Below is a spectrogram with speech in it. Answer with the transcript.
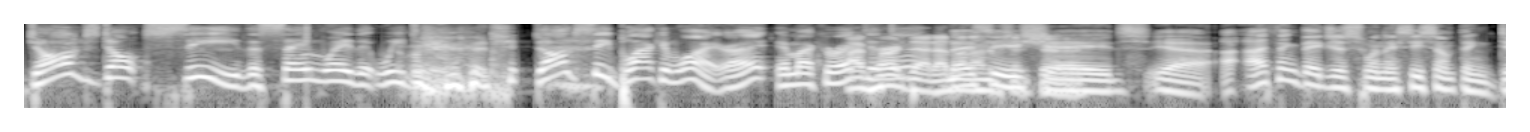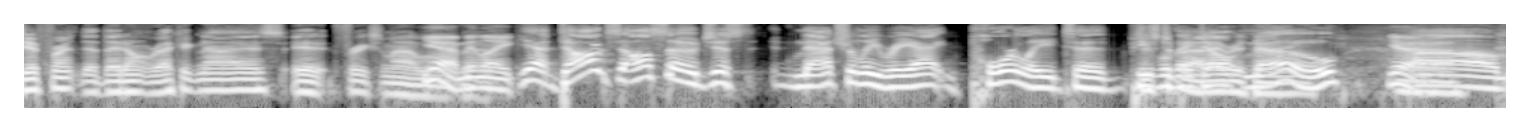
dogs don't see the same way that we do. dogs see black and white, right? Am I correct? I've in heard that. I'm they not 100% see sure. shades. Yeah, I, I think they just when they see something different that they don't recognize, it freaks them out. A Yeah, I mean, bit. like, Yeah, dogs also just naturally react poorly to people they don't everything. know. Yeah. Um,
